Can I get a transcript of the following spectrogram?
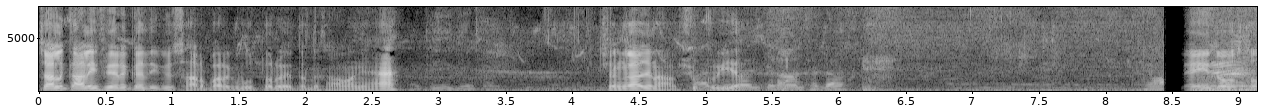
ਚੱਲ ਕਾਲੀ ਫੇਰ ਕਦੀ ਕੋਈ ਸਰ ਪਰ ਕਬੂਤਰ ਹੋਏ ਤਾਂ ਦਿਖਾਵਾਂਗੇ ਹੈ ਚੰਗਾ ਜਨਾਬ ਸ਼ੁਕਰੀਆ नहीं दोस्तों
